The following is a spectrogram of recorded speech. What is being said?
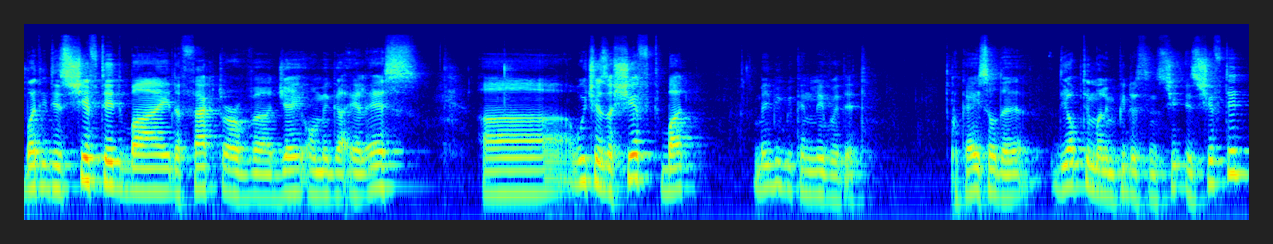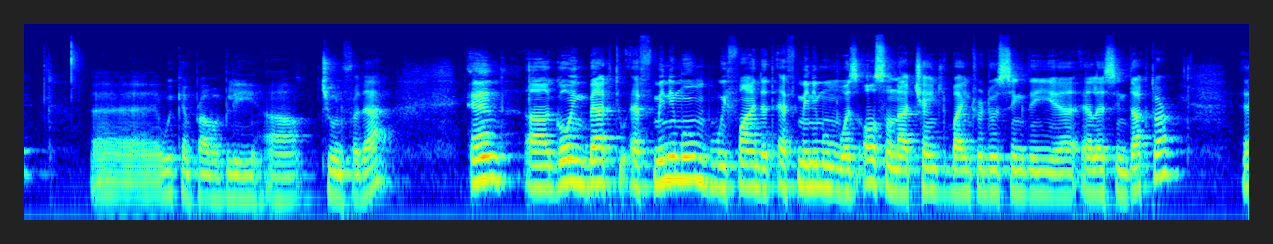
But it is shifted by the factor of uh, J omega Ls, uh, which is a shift, but maybe we can live with it. Okay, so the, the optimal impedance is shifted. Uh, we can probably uh, tune for that. And uh, going back to F minimum, we find that F minimum was also not changed by introducing the uh, LS inductor, uh,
